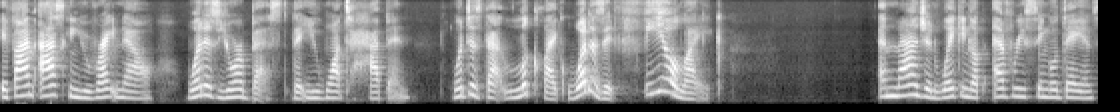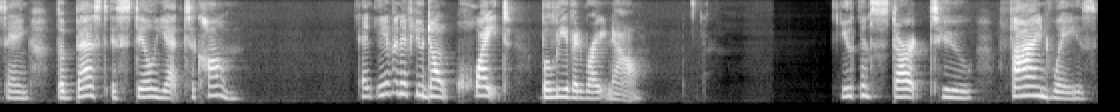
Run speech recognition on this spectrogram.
If I'm asking you right now, what is your best that you want to happen? What does that look like? What does it feel like? Imagine waking up every single day and saying, the best is still yet to come. And even if you don't quite believe it right now, you can start to find ways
